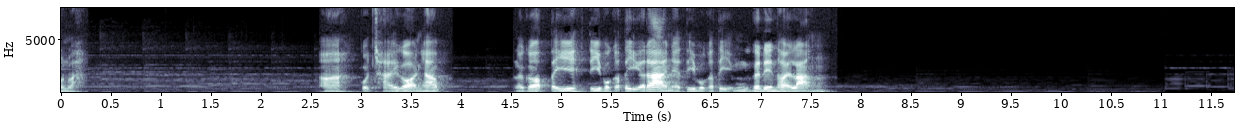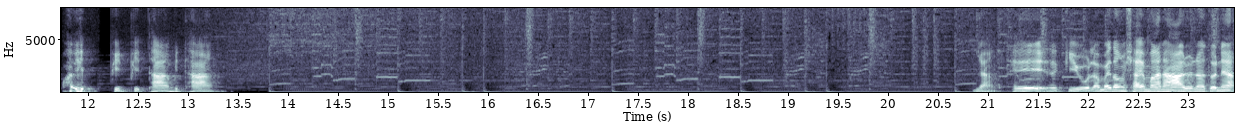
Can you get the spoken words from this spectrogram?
นวะอ่ากดใช้ก่อนครับ แล้วก็ตีตีปกติก็ได้เนี่ยตีปกติมันก็กระเด็นถอยหลังเฮ้ยผิดผิดทางผิดทางอย่างเท่สกิลแล้วไม่ต้องใช้มานาด้วยนะตัวเนี้ย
